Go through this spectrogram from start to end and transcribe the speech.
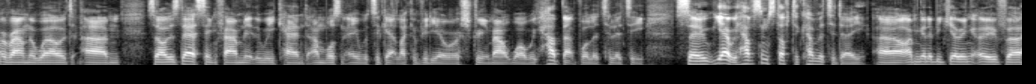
around the world. Um, so I was there seeing family at the weekend and wasn't able to get like a video or a stream out while we had that volatility. So yeah, we have some stuff to cover today. Uh, I'm going to be going over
